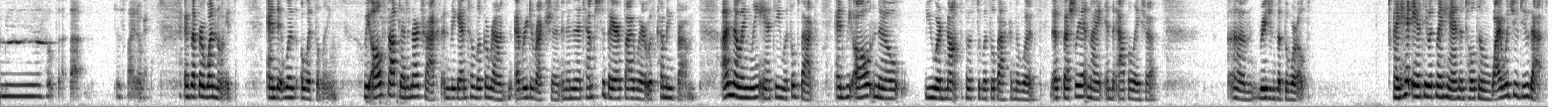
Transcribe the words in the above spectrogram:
I hope that that is fine. Okay. Except for one noise, and it was a whistling. We all stopped dead in our tracks and began to look around in every direction in an attempt to verify where it was coming from. Unknowingly, Auntie whistled back, and we all know you are not supposed to whistle back in the woods, especially at night in the Appalachia um, regions of the world. I hit Auntie with my hand and told him, Why would you do that?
